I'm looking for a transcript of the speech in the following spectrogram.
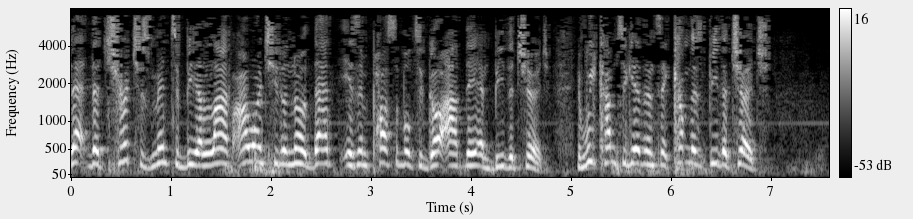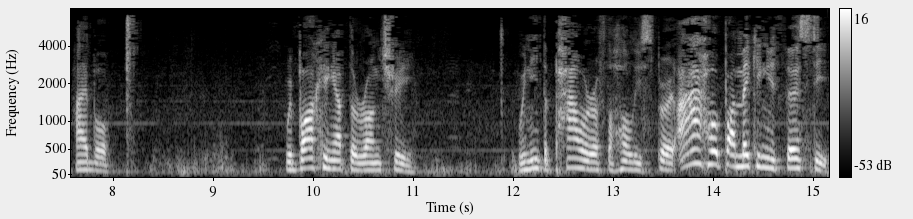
That the church is meant to be alive. I want you to know that is impossible to go out there and be the church. If we come together and say, come let's be the church, highball. We're barking up the wrong tree. We need the power of the Holy Spirit. I hope I'm making you thirsty.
